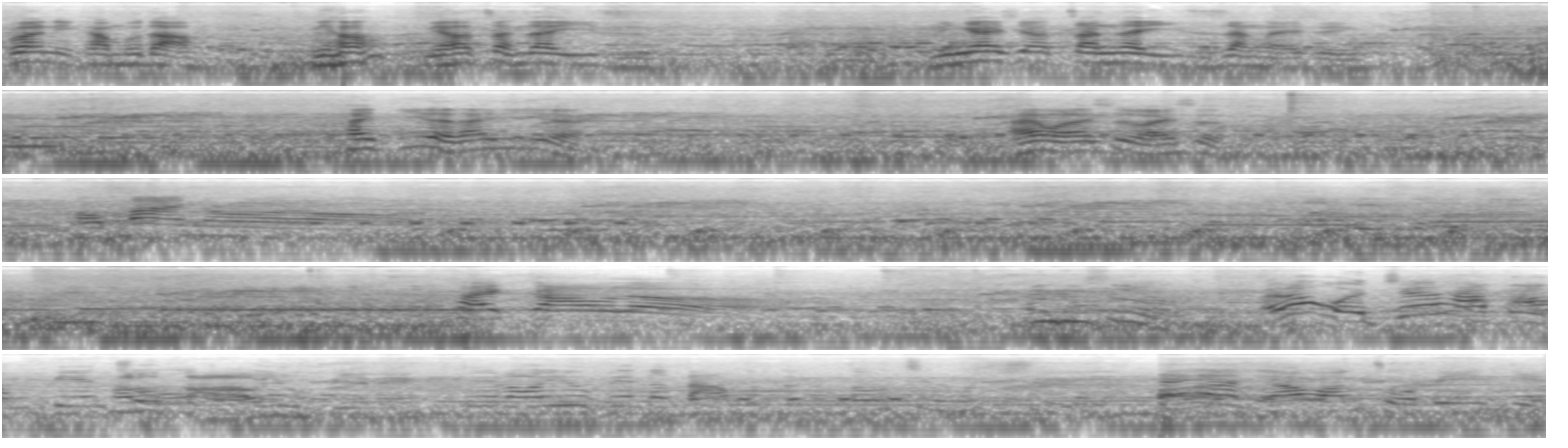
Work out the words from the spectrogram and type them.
不然你看不到。你要你要站在椅子，你应该是要站在椅子上才行。太低了，太低了。来，我来试，我来试。好慢哦。太高了。问题是，反正我觉得它旁边左他都打到右边到，右边都打不都进不去。哎呀你要往左边一点。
